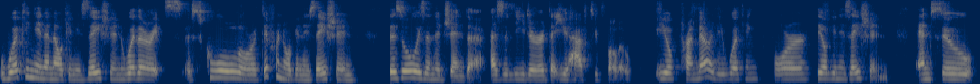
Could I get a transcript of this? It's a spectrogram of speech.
working in an organization whether it's a school or a different organization there's always an agenda as a leader that you have to follow. You're primarily working for the organization. And so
